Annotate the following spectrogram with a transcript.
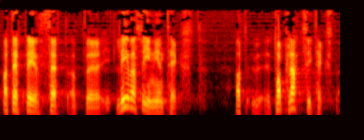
att detta är ett sätt att eh, leva sig in i en text, att eh, ta plats i texten.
